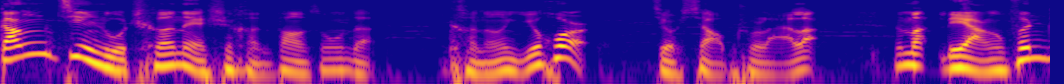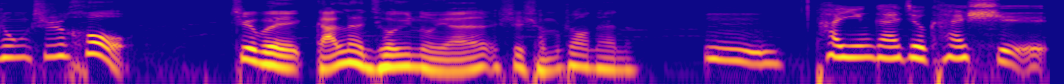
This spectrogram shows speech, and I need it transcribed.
刚进入车内是很放松的，可能一会儿就笑不出来了。那么两分钟之后，这位橄榄球运动员是什么状态呢？嗯，他应该就开始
